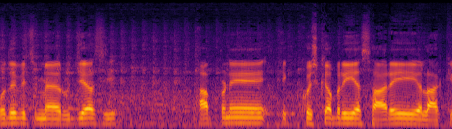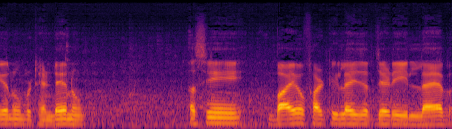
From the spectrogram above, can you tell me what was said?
ਉਹਦੇ ਵਿੱਚ ਮੈਂ ਰੁੱਝਿਆ ਸੀ। ਆਪਣੇ ਇੱਕ ਖੁਸ਼ਖਬਰੀ ਹੈ ਸਾਰੇ ਇਲਾਕੇ ਨੂੰ, ਬਠਿੰਡੇ ਨੂੰ। ਅਸੀਂ ਬਾਇਓ ਫਰਟੀਲਾਈਜ਼ਰ ਜਿਹੜੀ ਲੈਬ,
